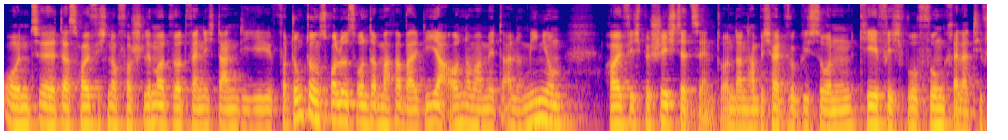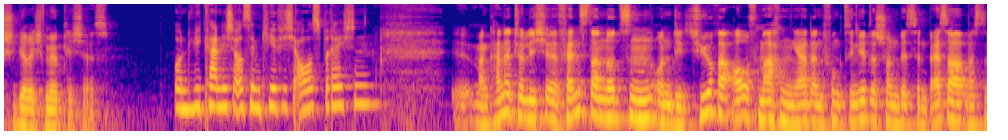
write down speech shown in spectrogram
und äh, das häufig noch verschlimmert wird, wenn ich dann die Verdunklungsrollos runtermache, weil die ja auch nochmal mit Aluminium häufig beschichtet sind. Und dann habe ich halt wirklich so einen Käfig, wo Funk relativ schwierig möglich ist. Und wie kann ich aus dem Käfig ausbrechen? Man kann natürlich äh, Fenster nutzen und die Türe aufmachen, ja, dann funktioniert das schon ein bisschen besser, was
